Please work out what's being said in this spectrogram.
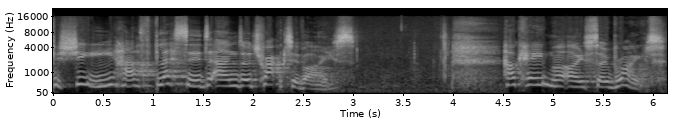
for she hath blessed and attractive eyes. How came her eyes so bright?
